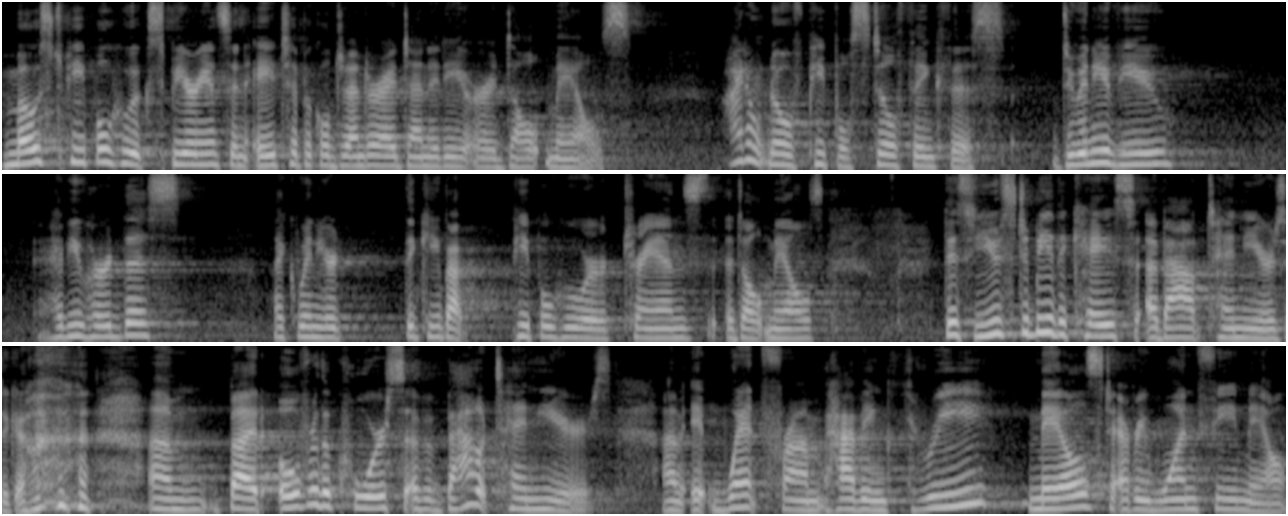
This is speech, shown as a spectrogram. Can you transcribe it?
most people who experience an atypical gender identity are adult males. I don't know if people still think this. Do any of you have you heard this? Like when you're thinking about people who are trans adult males? This used to be the case about 10 years ago. um, but over the course of about 10 years, um, it went from having three males to every one female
